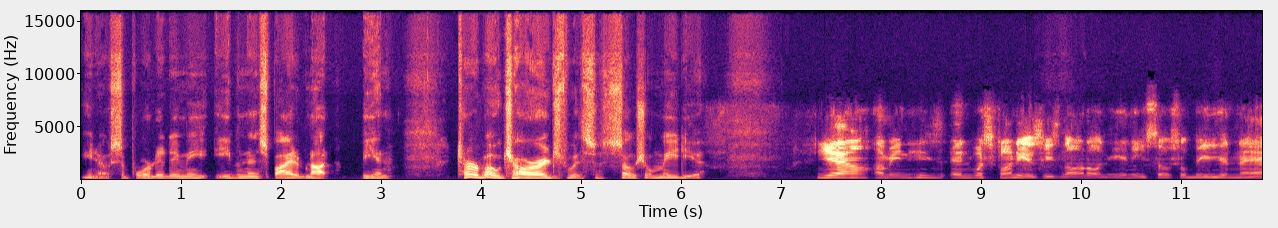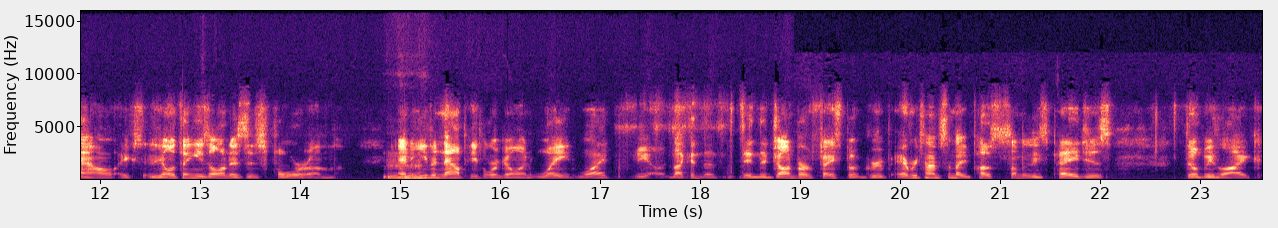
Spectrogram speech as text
you know supported him even in spite of not being turbocharged with social media. Yeah, I mean he's and what's funny is he's not on any social media now. The only thing he's on is his forum, and Mhm. even now people are going, "Wait, what?" You know, like in the in the John Byrne Facebook group, every time somebody posts some of these pages, they'll be like,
